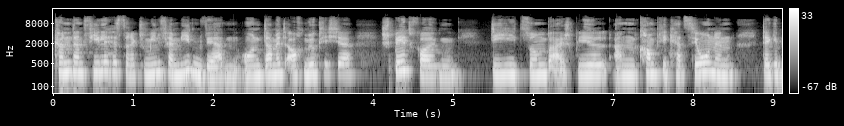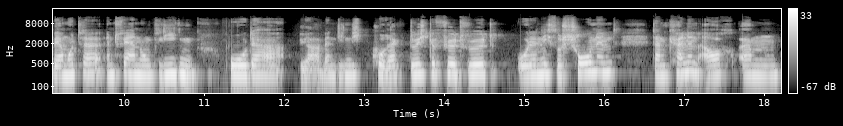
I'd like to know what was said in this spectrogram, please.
können dann viele Hysterektomien vermieden werden und damit auch mögliche Spätfolgen, die zum Beispiel an Komplikationen der Gebärmutterentfernung liegen oder ja, wenn die nicht korrekt durchgeführt wird oder nicht so schonend, dann können auch ähm,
